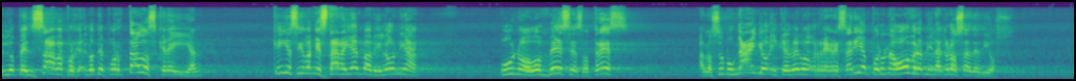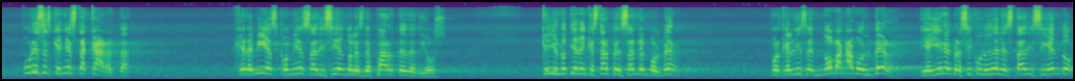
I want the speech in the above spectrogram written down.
lo pensaba, porque los deportados creían que ellos iban a estar allá en Babilonia uno o dos meses o tres a lo sumo un año y que luego regresarían por una obra milagrosa de Dios. Por eso es que en esta carta Jeremías comienza diciéndoles de parte de Dios que ellos no tienen que estar pensando en volver, porque él dice, no van a volver. Y ahí en el versículo de él está diciendo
